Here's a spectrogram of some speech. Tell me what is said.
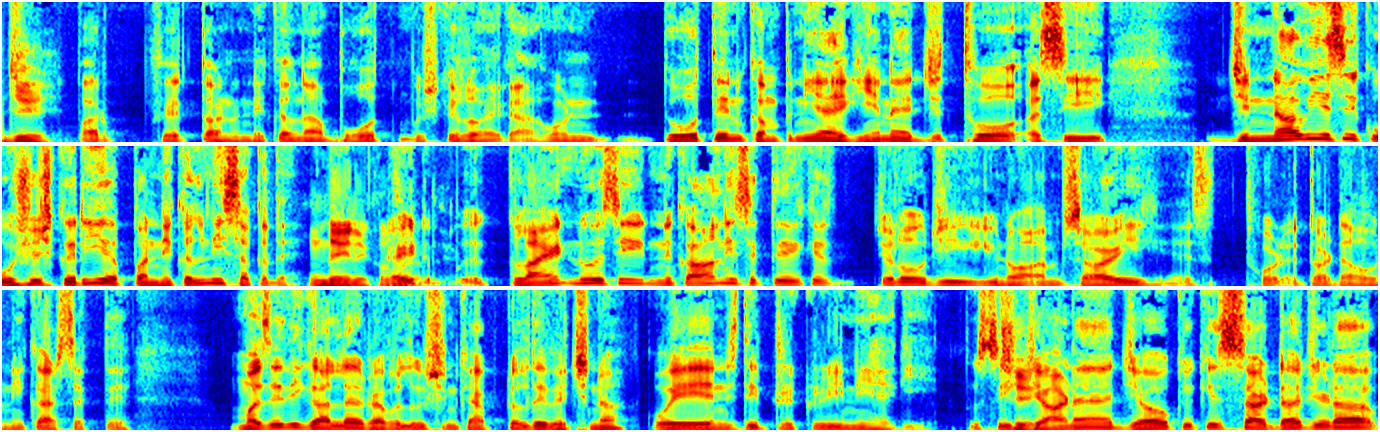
ਜੀ। ਪਰ ਫਿਰ ਤੁਹਾਨੂੰ ਨਿਕਲਣਾ ਬਹੁਤ ਮੁਸ਼ਕਿਲ ਹੋਏਗਾ। ਹੁਣ ਦੋ ਤਿੰਨ ਕੰਪਨੀਆਂ ਹੈਗੀਆਂ ਨੇ ਜਿੱਥੋਂ ਅਸੀਂ ਜਿੰਨਾ ਵੀ ਅਸੀਂ ਕੋਸ਼ਿਸ਼ ਕਰੀਏ ਆਪਾਂ ਨਿਕਲ ਨਹੀਂ ਸਕਦੇ। ਨਹੀਂ ਨਿਕਲ ਰਾਈਟ ਕਲਾਇੰਟ ਨੂੰ ਅਸੀਂ ਨਿਕਾਲ ਨਹੀਂ ਸਕਦੇ ਕਿ ਚਲੋ ਜੀ ਯੂ نو ਆਮ ਸੌਰੀ ਥੋੜਾ ਤੁਹਾਡਾ ਉਹ ਨਹੀਂ ਕਰ ਸਕਦੇ। ਮਜ਼ੇ ਦੀ ਗੱਲ ਹੈ ਰੈਵੋਲੂਸ਼ਨ ਕੈਪੀਟਲ ਦੇ ਵਿੱਚ ਨਾ ਕੋਈ ਇੰਜ ਦੀ ਟ੍ਰਿਕਰੀ ਨਹੀਂ ਹੈਗੀ। ਤੁਸੀਂ ਜਾਣਾ ਜਾਓ ਕਿਉਂਕਿ ਸਾਡਾ ਜਿਹੜਾ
